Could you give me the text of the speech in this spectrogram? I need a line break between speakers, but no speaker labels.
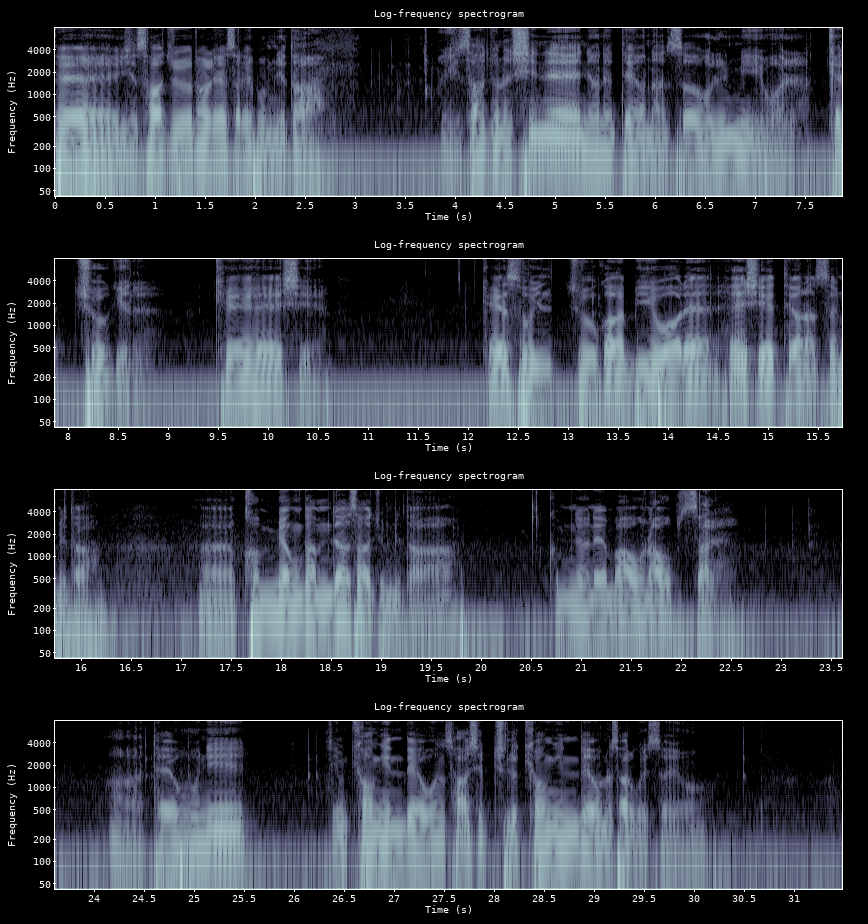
네, 이 사주를 해설해 봅니다. 이 사주는 신의 년에 태어나서 을미월, 개축일, 개해시, 개수 일주가 미월에 해시에 태어났습니다. 어, 건명 남자 사주입니다. 금년에 49살. 아, 대운이 지금 경인대운 47 경인대운을 살고 있어요.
